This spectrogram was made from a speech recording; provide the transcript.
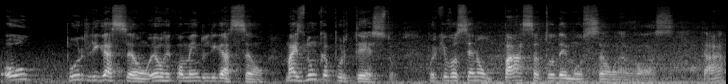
ou por ligação. Eu recomendo ligação, mas nunca por texto, porque você não passa toda a emoção na voz, tá?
